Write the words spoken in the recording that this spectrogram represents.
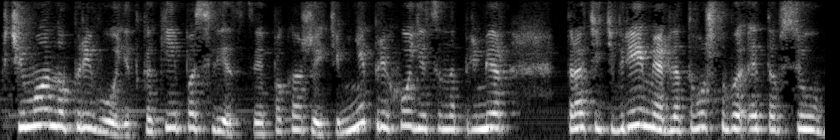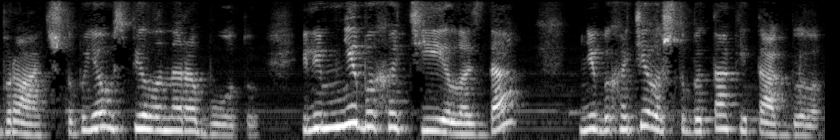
к чему оно приводит, какие последствия, покажите. Мне приходится, например, тратить время для того, чтобы это все убрать, чтобы я успела на работу. Или мне бы хотелось, да, мне бы хотелось, чтобы так и так было.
